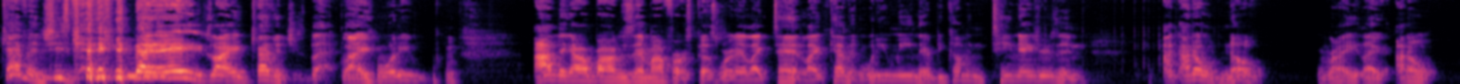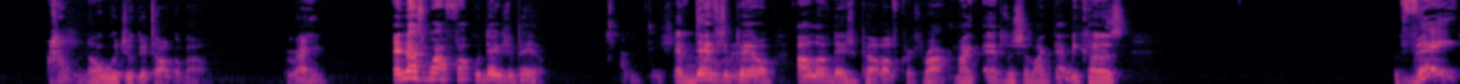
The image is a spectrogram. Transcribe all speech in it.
Kevin, she's getting that age. Like, Kevin, she's black. Like, what do you. I think I'm about to say my first cuss word at like 10. Like, Kevin, what do you mean they're becoming teenagers and I, I don't know, right? Like, I don't. I don't know what you could talk about, right? And that's why I fuck with Dave Chappelle. If Dave Chappelle, I love Dave Chappelle, I love Chris Rock, Mike Epps, and shit like that because they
